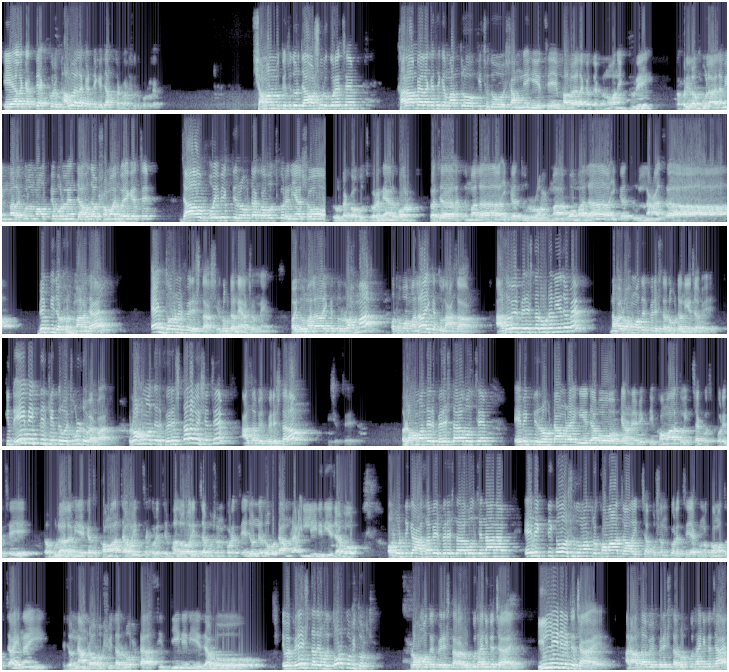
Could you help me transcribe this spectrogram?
এই এলাকা ত্যাগ করে ভালো এলাকার দিকে যাত্রা করা শুরু করলেন। সামান্য কিছু দূর যাওয়া শুরু করেছে। খারাপ এলাকা থেকে মাত্র কিছু দূর সামনে গিয়েছে, ভালো এলাকা তো এখনও অনেক দূরে। তখনই রব্বুল আলমিন মালাকুল মাউতকে বললেন, যাও যাও, সময় হয়ে গেছে। যাও, ওই ব্যক্তির রোহটা কবজ করে নিয়ে আসো। রোহটা কবজ করে নেয়ার পর ব্যক্তি যখন মারা যায়, এক ধরনের ফেরেশতা আসে রুহটা নেয়ার জন্য। হয়তো মালা মালাইকাতুর রহমা অথবা মালাইকাতুল আযাব। আযাবের ফেরেশতা রুহটা নিয়ে যাবে, না হয় রহমতের ফেরেশতা রুহটা নিয়ে যাবে। কিন্তু এই ব্যক্তির ক্ষেত্রে হয়েছে উল্টো ব্যাপার। রহমতের ফেরেশতারাও এসেছে, আযাবের ফেরেশতারাও এসেছে। রহমতের ফেরেশতারা বলছে, এ ব্যক্তির রোহটা আমরাই নিয়ে যাব। কেন এ ব্যক্তি ক্ষমা তো ইচ্ছা কর- করেছে। রব্বুল আলমীর কাছে ক্ষমা চাওয়ার ইচ্ছা করেছে, ভালো হওয়ার ইচ্ছা পোষণ করেছে। এজন্য রোহটা আমরা ইল্লিনে নিয়ে যাব। অপরদিকে আজাবের ফেরেশতারা বলছে, না না এই ব্যক্তি তো শুধুমাত্র ক্ষমা চাওয়ার ইচ্ছা পোষণ করেছে, এখনও ক্ষমা তো চাই নাই। এজন্য আমরা অবশ্যই তার রোহটা সিদ্দিনে নিয়ে যাব। এবার ফেরেশতাদের মধ্যে তর্ক বিতর্ক। রহমতের ফেরেশতারা রূহ কোথায় নিতে চায়? ইল্লিনে নিতে চায়। আর আজাবের ফেরেশতা রূহ কোথায় নিতে চায়?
